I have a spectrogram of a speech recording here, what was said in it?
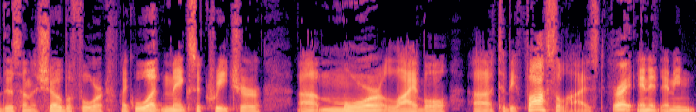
this on the show before, like what makes a creature uh, more liable uh, to be fossilized. Right. And it, I mean,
